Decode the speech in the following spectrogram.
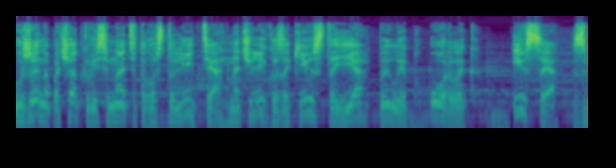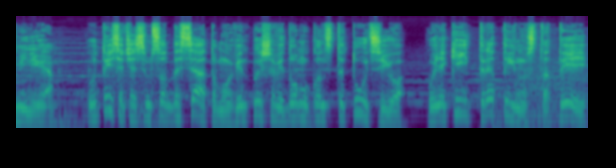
Уже на початку 18 століття на чолі козаків стає Пилип Орлик. І все змінює. У 1710-му він пише відому конституцію, у якій третину статей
